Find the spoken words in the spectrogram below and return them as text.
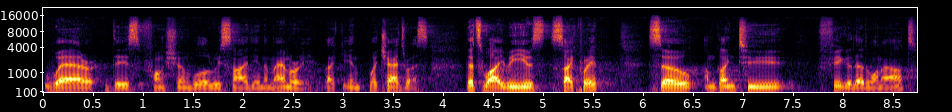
where this function will reside in the memory, like in which address. That's why we use scrypt. So I'm going to figure that one out.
